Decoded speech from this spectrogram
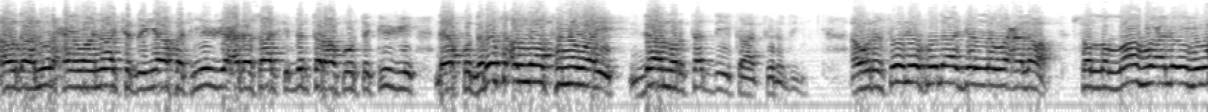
او دا نور حیوانات چې دنیا ختمیږي عرصات کې بیرته راپورته کیږي دا قدرت الله ته نه وایي دا مرتد دی کافر دی او رسول خدا جل وعلا صلی الله علیه و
